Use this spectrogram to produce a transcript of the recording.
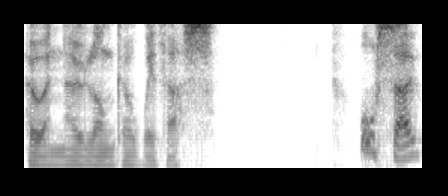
who are no longer with us. Also,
